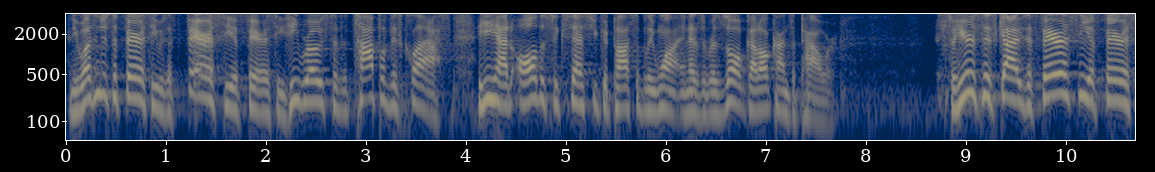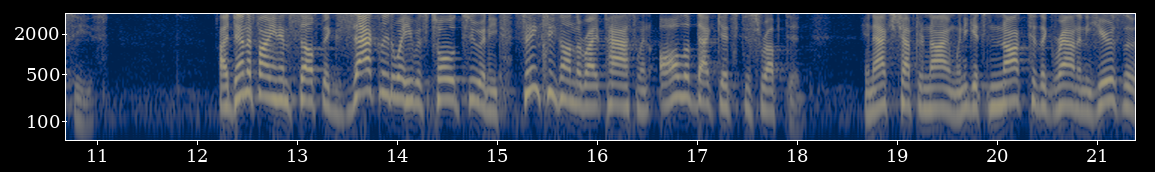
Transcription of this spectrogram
And he wasn't just a Pharisee, he was a Pharisee of Pharisees. He rose to the top of his class. He had all the success you could possibly want, and as a result, got all kinds of power. So here's this guy who's a Pharisee of Pharisees, identifying himself exactly the way he was told to, and he thinks he's on the right path when all of that gets disrupted. In Acts chapter 9, when he gets knocked to the ground and he hears the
